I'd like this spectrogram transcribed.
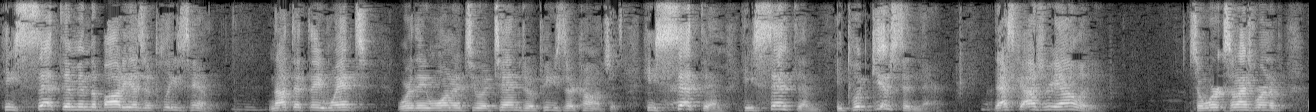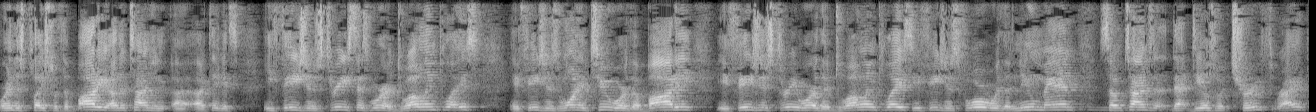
He set them in the body as it pleased Him. Not that they went where they wanted to attend to appease their conscience. He set them, He sent them, He put gifts in there. That's God's reality. So we're, sometimes we're in, a, we're in this place with the body. Other times, uh, I think it's Ephesians 3 says we're a dwelling place. Ephesians 1 and 2, we're the body. Ephesians 3, we're the dwelling place. Ephesians 4, we're the new man. Sometimes that, deals with truth, right?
